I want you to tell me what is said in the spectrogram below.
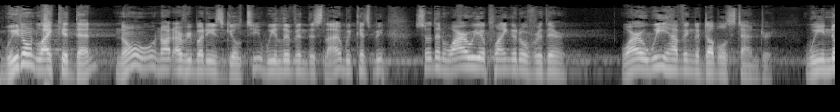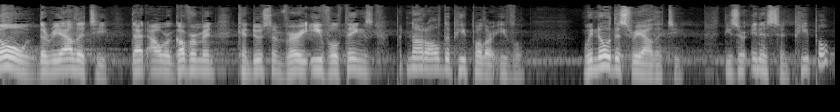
We don't like it then. No, not everybody is guilty. We live in this land. We can speak. So then why are we applying it over there? Why are we having a double standard? We know the reality that our government can do some very evil things, but not all the people are evil. We know this reality. These are innocent people,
